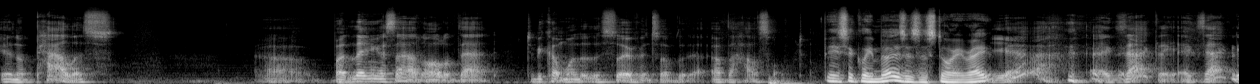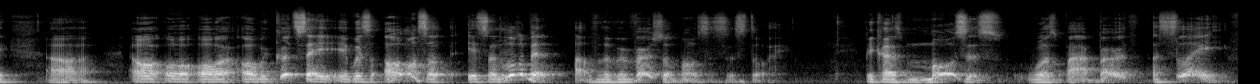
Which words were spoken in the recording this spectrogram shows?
in a palace, uh, but laying aside all of that to become one of the servants of the, of the household. Basically, Moses' story, right? Yeah, exactly, exactly. Uh, or, or, or, or we could say it was almost a, it's a little bit of the reverse of Moses' story. Because Moses was by birth a slave.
